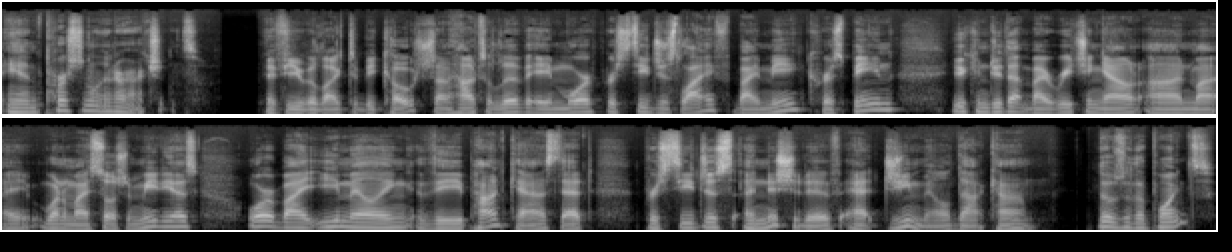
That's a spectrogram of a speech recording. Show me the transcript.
and personal interactions. If you would like to be coached on how to live a more prestigious life by me, Chris Bean, you can do that by reaching out on my one of my social medias or by emailing the podcast at prestigiousinitiative at gmail.com. Those are the points.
